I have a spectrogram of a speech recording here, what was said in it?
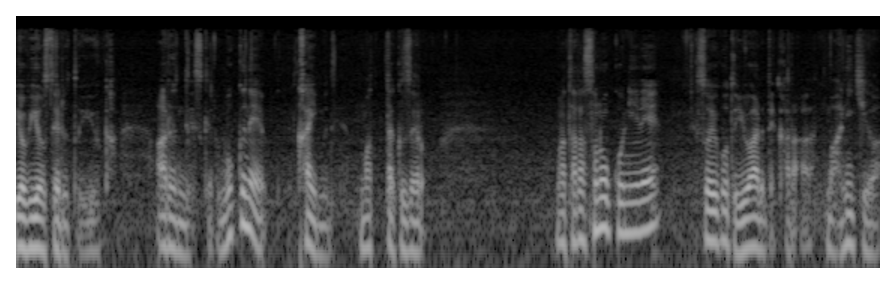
呼び寄せるというかあるんですけど僕ね皆無で全くゼロ、まあ、ただその子にねそういうこと言われてから、まあ、兄貴が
